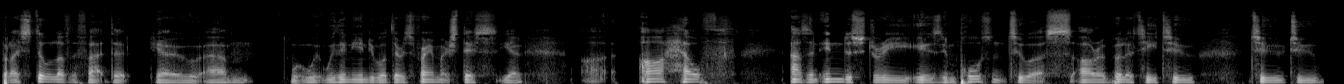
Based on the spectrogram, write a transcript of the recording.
but i still love the fact that you know um, w- within the indie world, there is very much this, you know, uh, our health as an industry is important to us. Our ability to to to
